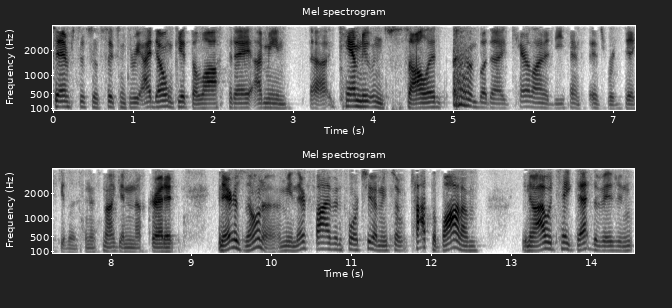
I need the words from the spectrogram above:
San Francisco six and three. I don't get the loss today. I mean, uh, Cam Newton's solid, but the Carolina defense is ridiculous, and it's not getting enough credit. And Arizona, I mean, they're five and four too. I mean, so top to bottom, you know, I would take that division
